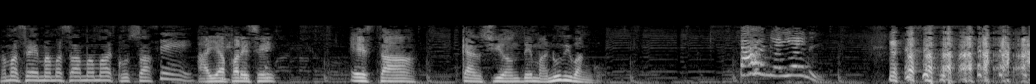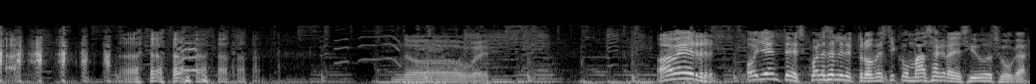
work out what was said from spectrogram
Mamá se, mamá sa, mamá cosa. Sí. Ahí aparece esta canción de Manu Dibango. no, güey. A ver, oyentes, ¿cuál es el electrodoméstico más agradecido de su hogar?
